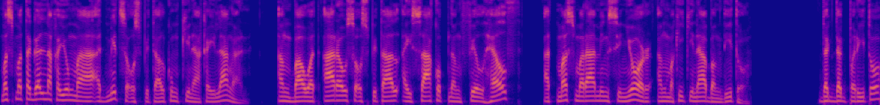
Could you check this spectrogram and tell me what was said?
mas matagal na kayong maa-admit sa ospital kung kinakailangan. Ang bawat araw sa ospital ay sakop ng PhilHealth at mas maraming senyor ang makikinabang dito. Dagdag pa rito,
